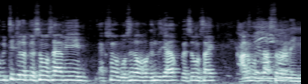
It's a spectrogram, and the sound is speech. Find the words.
খুব ইচ্ছে ছিল পেশমশাই আমি একসঙ্গে বসে খাব কিন্তু যাই হোক পেশমশাই কারোর মতো আসতে পারে নেই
